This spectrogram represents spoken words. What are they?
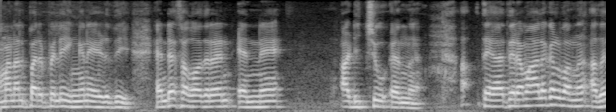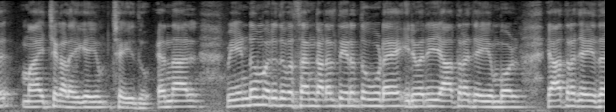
മണൽപ്പരപ്പിൽ ഇങ്ങനെ എഴുതി എന്റെ സഹോദരൻ എന്നെ അടിച്ചു എന്ന്. തിരമാലകൾ വന്ന് അത് മായ്ച്ചു കളയുകയും ചെയ്തു. എന്നാൽ വീണ്ടും ഒരു ദിവസം കടൽ തീരത്തുകൂടെ ഇരുവരും യാത്ര ചെയ്യുമ്പോൾ യാത്ര ചെയ്ത്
